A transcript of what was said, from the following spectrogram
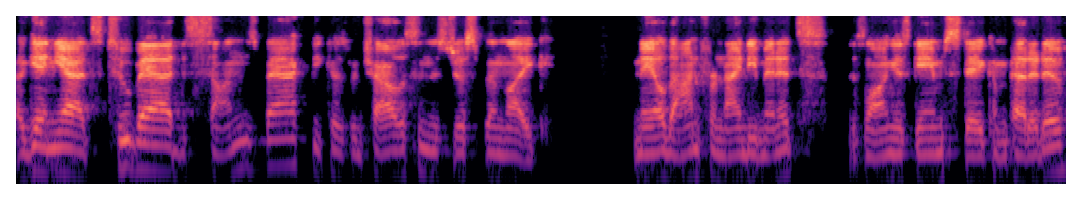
again, yeah, it's too bad Son's back because Richarlison has just been like nailed on for 90 minutes as long as games stay competitive.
